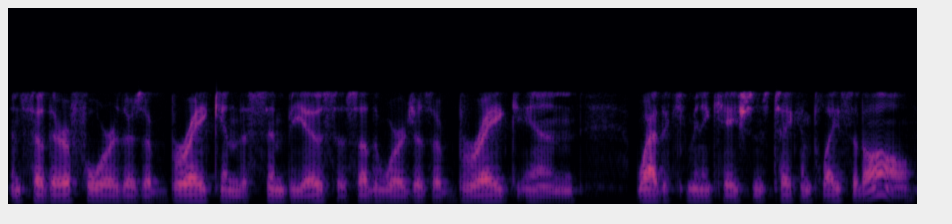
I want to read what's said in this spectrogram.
and so therefore there's a break in the symbiosis. In other words, there's a break in why the communication is taking place at all.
